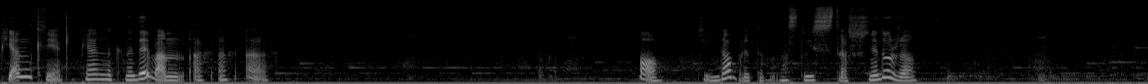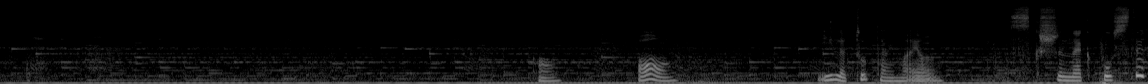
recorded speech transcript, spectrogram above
pięknie, jaki piękny dywan. Ach, ach, ach. O, dzień dobry, to was tu jest strasznie dużo. O, o, ile tutaj mają skrzynek pustych?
